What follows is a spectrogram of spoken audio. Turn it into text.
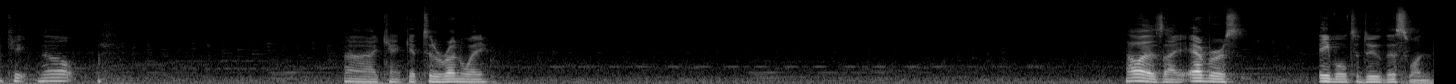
Okay, no. Uh, I can't get to the runway. How was I ever able to do this one?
